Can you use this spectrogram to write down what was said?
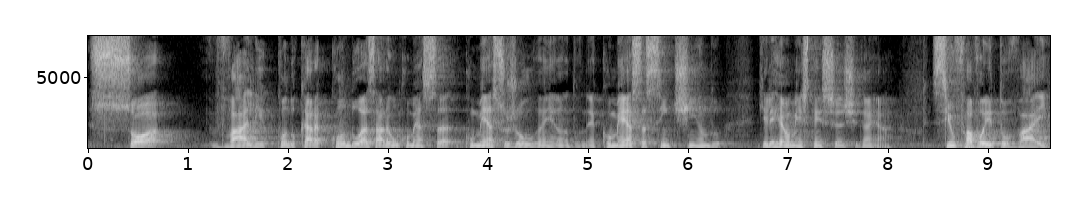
só vale quando o cara, quando o azarão começa, começa o jogo ganhando, né? Começa sentindo que ele realmente tem chance de ganhar. Se o favorito vai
